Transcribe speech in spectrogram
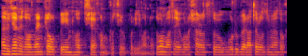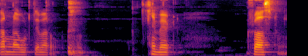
আমি জানি তোমার মেন্টাল পেইন হচ্ছে এখন প্রচুর পরিমাণে। তোমার মাথায় এগুলো সারা ঘুরবে রাতের তুমি হয়তো কান্না করতে পারো। Trust me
